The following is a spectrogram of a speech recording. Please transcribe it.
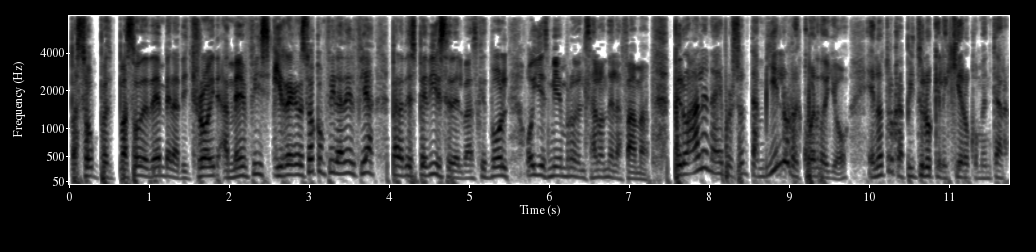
Pasó, pasó de Denver a Detroit, a Memphis y regresó con Filadelfia para despedirse del básquetbol. Hoy es miembro del Salón de la Fama. Pero Allen Iverson también lo recuerdo yo en otro capítulo que le quiero comentar.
